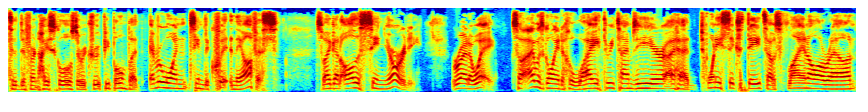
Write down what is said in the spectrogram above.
to different high schools to recruit people. But everyone seemed to quit in the office, so I got all the seniority right away. So I was going to Hawaii three times a year. I had 26 dates. I was flying all around,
